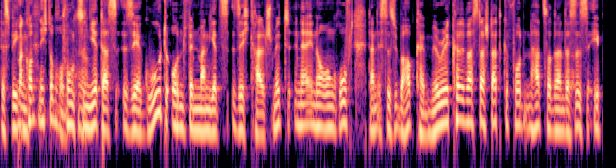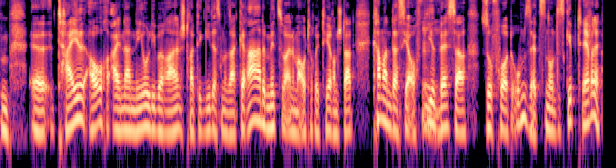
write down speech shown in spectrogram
Deswegen man kommt nicht drum rum. funktioniert ja. das sehr gut. Und wenn man jetzt sich Karl Schmidt in Erinnerung ruft, dann ist es überhaupt kein Miracle, was da stattgefunden hat, sondern das ist eben äh, Teil auch einer neoliberalen Strategie, dass man sagt, gerade mit so einem autoritären Staat kann man das ja auch viel mhm. besser sofort umsetzen. Und es gibt. Ja, warte,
